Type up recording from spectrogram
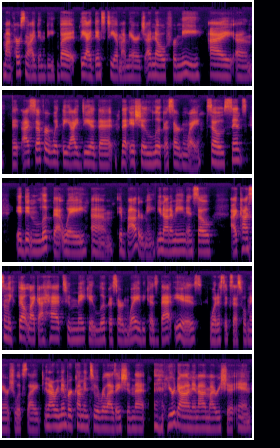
my personal identity, but the identity of my marriage. I know for me, I um, I suffer with the idea that that it should look a certain way. So since it didn't look that way, um, it bothered me. You know what I mean? And so I constantly felt like I had to make it look a certain way because that is what a successful marriage looks like. And I remember coming to a realization that you're Don and I'm Myreesha, and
